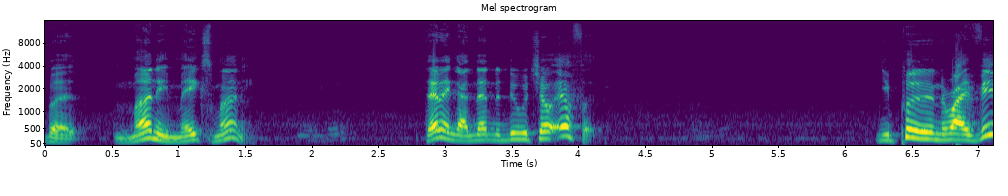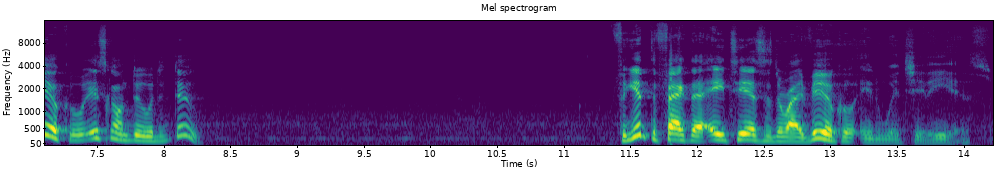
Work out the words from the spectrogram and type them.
But money makes money. That ain't got nothing to do with your effort. You put it in the right vehicle, it's going to do what it do. Forget the fact that ATS is the right vehicle, in which it is.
